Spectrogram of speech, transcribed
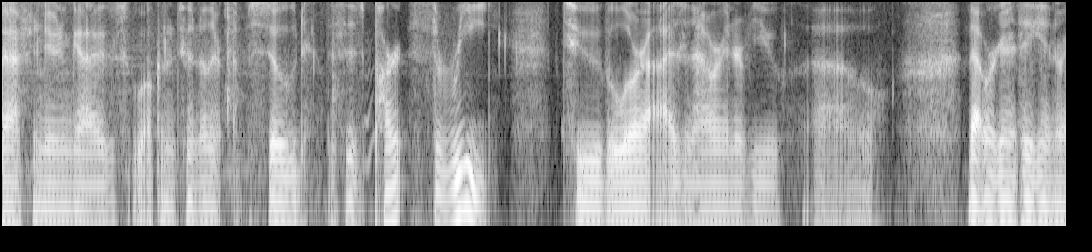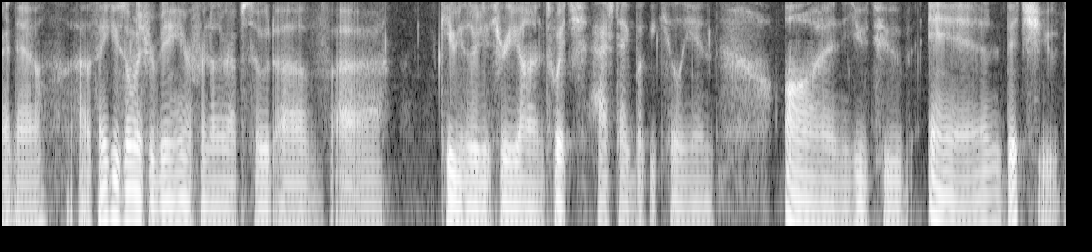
afternoon, guys. Welcome to another episode. This is part three to the Laura Eisenhower interview uh, that we're going to take in right now. Uh, thank you so much for being here for another episode of uh, Kiwi33 on Twitch, hashtag Bucky Killian on YouTube and BitChute.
